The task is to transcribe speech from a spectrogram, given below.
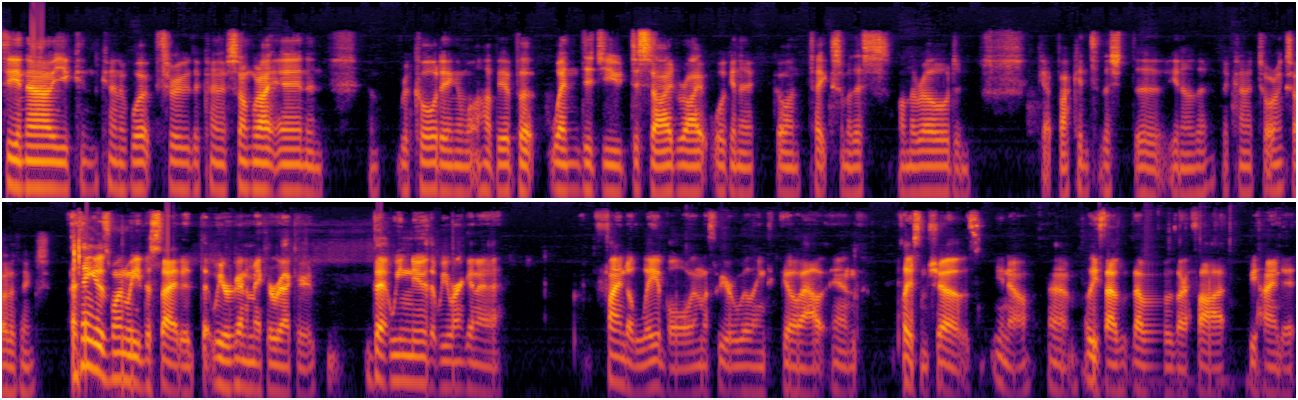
to you now you can kind of work through the kind of songwriting and recording and what have you. But when did you decide? Right, we're gonna go and take some of this on the road and get back into the, the you know the, the kind of touring side of things. I think it was when we decided that we were going to make a record that we knew that we weren't going to find a label unless we were willing to go out and play some shows. You know, um, at least that that was our thought behind it.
